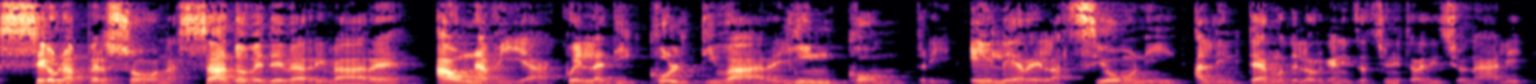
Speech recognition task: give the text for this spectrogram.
se una persona sa dove deve arrivare, ha una via, quella di coltivare gli incontri e le relazioni all'interno delle organizzazioni tradizionali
